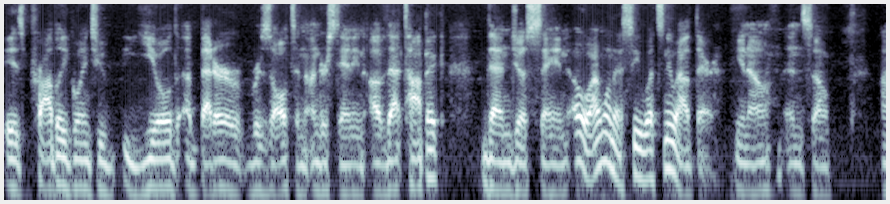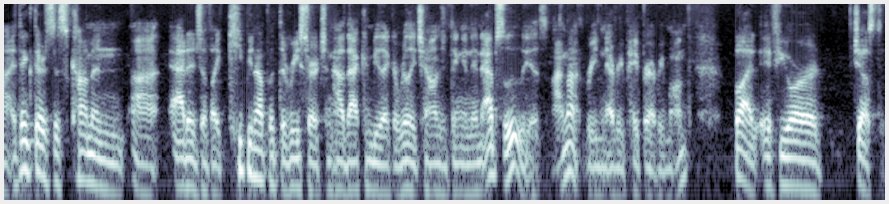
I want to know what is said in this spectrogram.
is probably going to yield a better result and understanding of that topic than just saying, "Oh, I want to see what's new out there," you know. And so, uh, I think there's this common uh, adage of like keeping up with the research and how that can be like a really challenging thing, and it absolutely is. I'm not reading every paper every month, but if you're just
